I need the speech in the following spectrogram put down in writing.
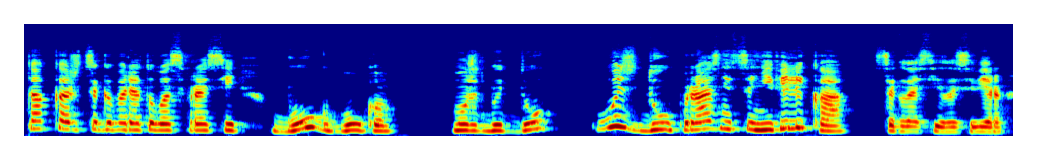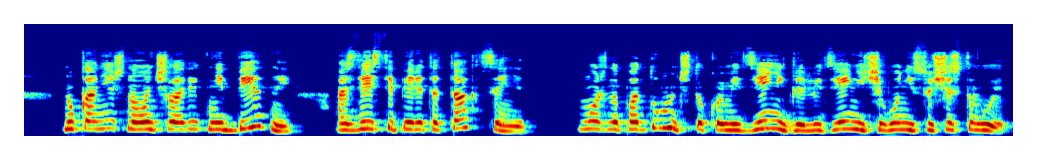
так, кажется, говорят у вас в России. Бук буком. Может быть, дуб? Пусть дуб, разница невелика», – согласилась Вера. «Ну, конечно, он человек не бедный, а здесь теперь это так ценит. Можно подумать, что кроме денег для людей ничего не существует».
